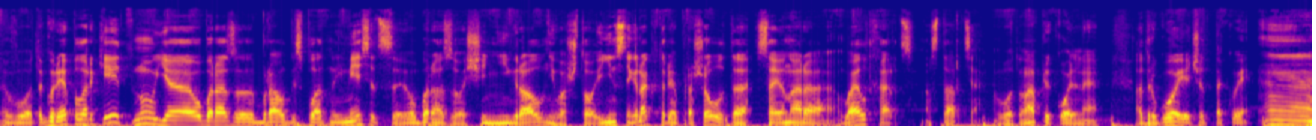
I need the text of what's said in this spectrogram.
Вот, я говорю, Apple Arcade, ну, я оба раза брал бесплатные месяцы, оба раза вообще не играл ни во что. Единственная игра, которую я прошел, это Sayonara Wild Hearts на старте. Вот, она прикольная. А другое я что-то такой, «Э»,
